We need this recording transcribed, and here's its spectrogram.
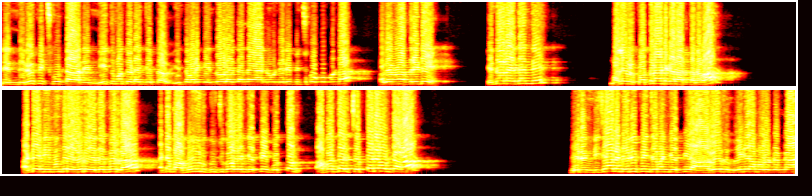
నేను నిరూపించుకుంటా నేను నీతిమంతుడు అని చెప్పావు. ఇంతవరకు ఎన్ని రోజులు అవుతుందా నువ్వు నిరూపించుకోకుండా? పల్లెనాథ్ రెడ్డి ఎన్ని రోజులు అవుతుంది? మళ్ళీ ఇప్పుడు కొత్త నాటకాలు ఆడుతున్నావా? అంటే నీ ముందర ఎవరు ఎదగకూడదా? అంటే మా భూములు గుంజుకోవాలని చెప్పి మొత్తం అబద్ధాలు చెప్తానే ఉంటావా? నేను నిజాలు నిరూపించమని చెప్పి ఆ రోజు మీడియా మూలకంగా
